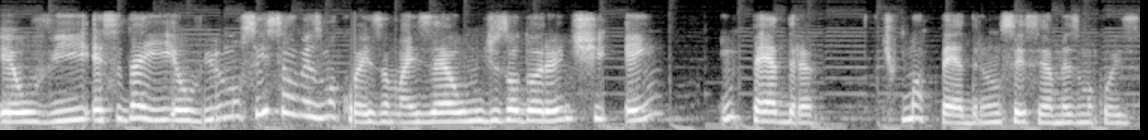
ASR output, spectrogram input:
eu vi esse daí. Eu vi, não sei se é a mesma coisa, mas é um desodorante em, em pedra. Tipo uma pedra, não sei se é a mesma coisa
